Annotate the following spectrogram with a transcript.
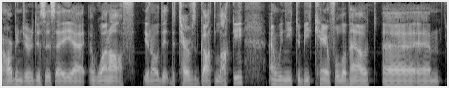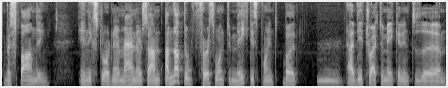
harbinger. This is a, uh, a one off. You know, the, the terrorists got lucky, and we need to be careful about uh, um, responding in extraordinary manner. So I'm I'm not the first one to make this point, but. I did try to make it into the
